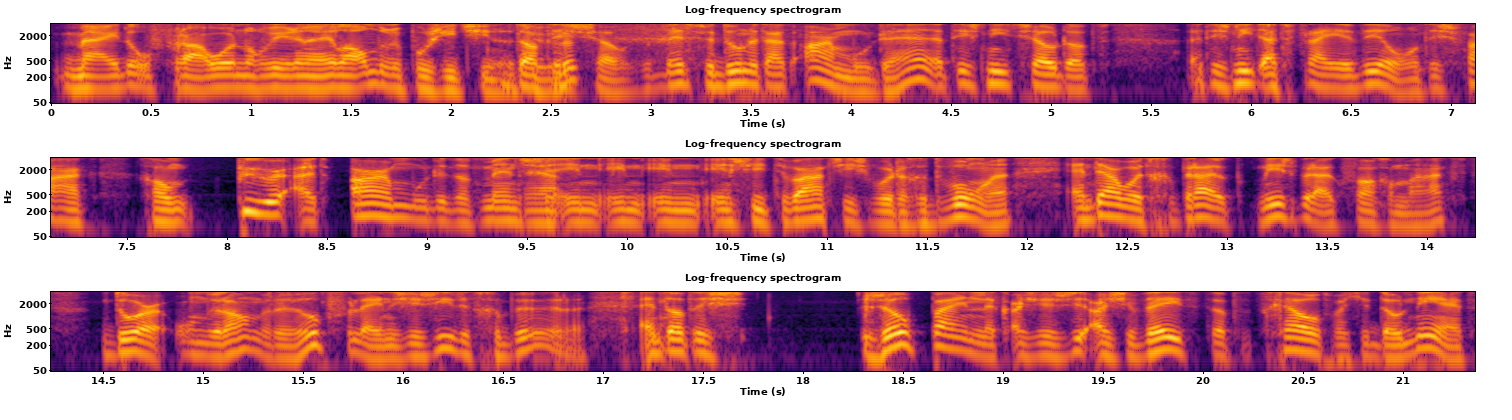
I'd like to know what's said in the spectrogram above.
meiden of vrouwen... nog weer in een hele andere positie natuurlijk. Dat is zo. Mensen doen het uit armoede. Hè? Het is niet zo dat... Het is niet uit vrije wil. Het is vaak gewoon puur uit armoede dat mensen ja. in, in, in, in situaties worden gedwongen. En daar wordt gebruik, misbruik van gemaakt door onder andere hulpverleners. Je ziet het gebeuren. En dat is zo pijnlijk als je, als je weet dat het geld wat je doneert...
